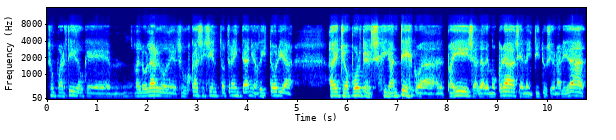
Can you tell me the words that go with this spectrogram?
es un partido que mm, a lo largo de sus casi 130 años de historia ha hecho aportes gigantescos al país, a la democracia, a la institucionalidad,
